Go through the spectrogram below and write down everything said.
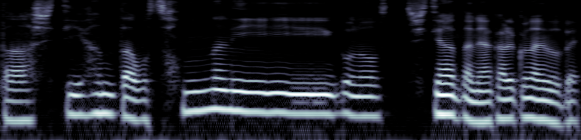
た。シティハンターもそんなにこのシティハンターに明るくないので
